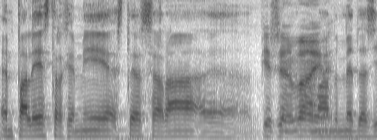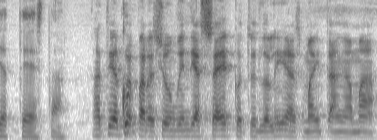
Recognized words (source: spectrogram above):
In palestra che mi stasera sarà, eh, Piacere vai. manda me da a testa. A te la preparazione quindi a secco, tutto lì a smaitang a ma.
